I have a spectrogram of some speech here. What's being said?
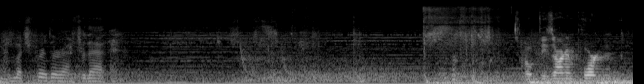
Not much further after that. Hope these aren't important.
